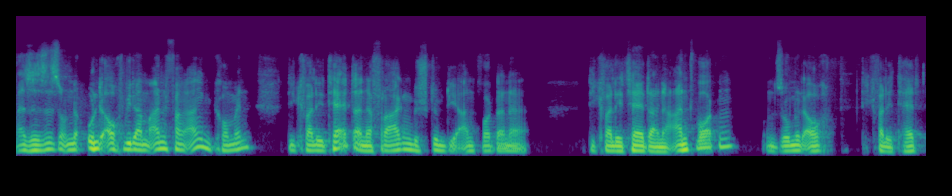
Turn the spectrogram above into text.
Also es ist und, und auch wieder am Anfang angekommen, die Qualität deiner Fragen bestimmt die Antwort deiner, die Qualität deiner Antworten und somit auch die Qualität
